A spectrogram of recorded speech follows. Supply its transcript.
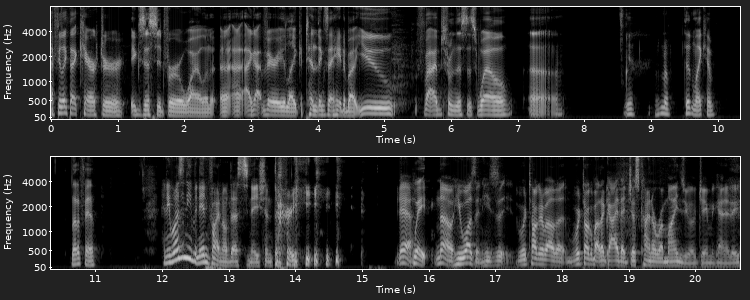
I feel like that character existed for a while, and I, I got very like ten things I hate about you vibes from this as well. Uh, yeah, I don't know. Didn't like him. Not a fan. And he wasn't even in Final Destination three. Yeah. Wait. No, he wasn't. He's we're talking about a we're talking about a guy that just kind of reminds you of Jamie Kennedy.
